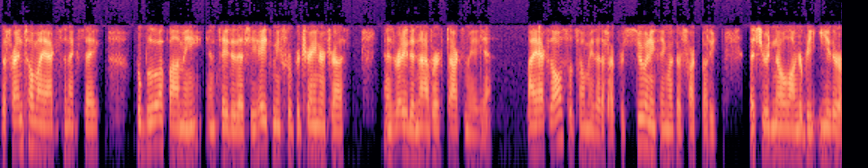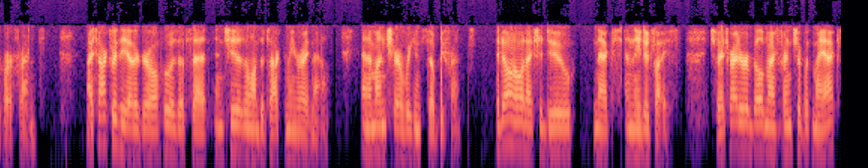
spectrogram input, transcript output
The friend told my ex the next day, who blew up on me and stated that she hates me for betraying her trust and is ready to never talk to me again. My ex also told me that if I pursue anything with her fuck buddy, that she would no longer be either of our friends. I talked with the other girl who was upset, and she doesn't want to talk to me right now, and I'm unsure if we can still be friends. I don't know what I should do next and need advice. Should I try to rebuild my friendship with my ex?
